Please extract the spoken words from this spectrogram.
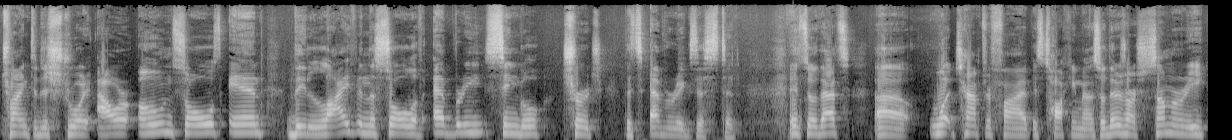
trying to destroy our own souls and the life and the soul of every single church that's ever existed. And so that's uh, what chapter 5 is talking about. So there's our summary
